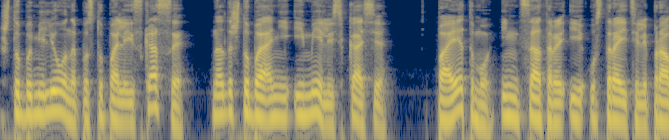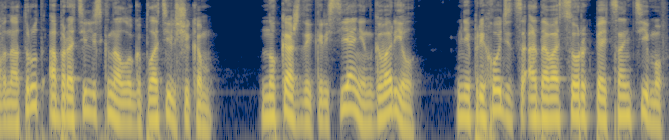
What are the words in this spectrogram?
Чтобы миллионы поступали из кассы, надо, чтобы они имелись в кассе. Поэтому инициаторы и устроители права на труд обратились к налогоплательщикам. Но каждый крестьянин говорил, мне приходится отдавать 45 сантимов,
